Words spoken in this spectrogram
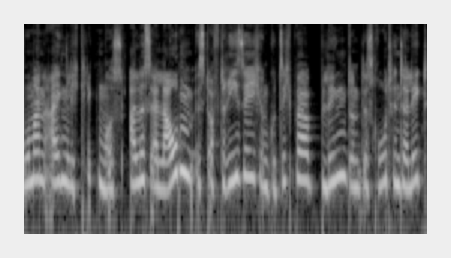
wo man eigentlich klicken muss. Alles erlauben ist oft riesig und gut sichtbar, blinkt und ist rot hinterlegt.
